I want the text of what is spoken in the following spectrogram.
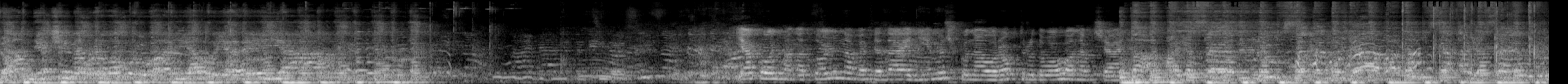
Там дівчина брала а я, я, я. Як Ольга Анатолівна виглядає дімочку на урок трудового навчання. А я все дивлюся, моя Маруся, а я все дивлюся,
